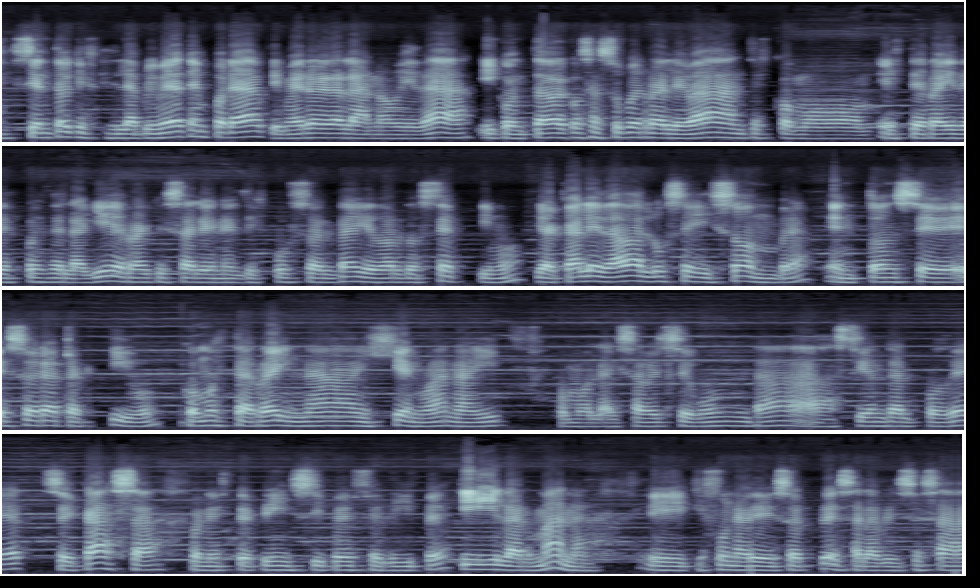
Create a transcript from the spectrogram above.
siento que la primera temporada primero era la novedad y contaba cosas súper relevantes como este rey después de la guerra que sale en el discurso del rey Eduardo VII y acá le daba luces y sombra, entonces eso era atractivo, como esta reina ingenua, ahí como la Isabel II asciende al poder, se casa con este príncipe Felipe y la hermana eh, que fue una sorpresa, la princesa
